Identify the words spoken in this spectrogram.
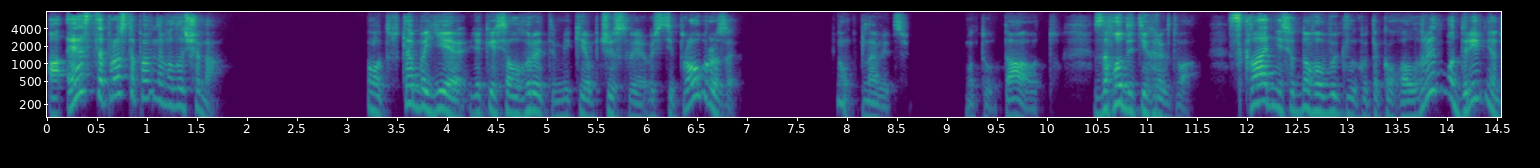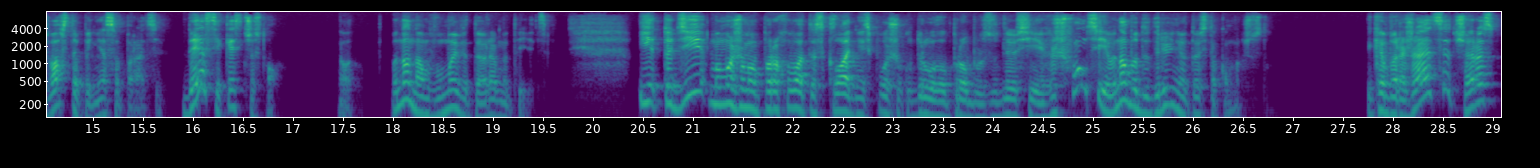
А S це просто певна величина. От, в тебе є якийсь алгоритм, який обчислює ось ці прообрази, ну, навіть отут, да, от, знаходить Y2. Складність одного виклику такого алгоритму дорівнює 2 в степені S операції. DS якесь число. От. Воно нам в умові теореми дається. І тоді ми можемо порахувати складність пошуку другого прообразу для усієї геш-функції, і вона буде дорівнювати ось такому числу, яке виражається через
